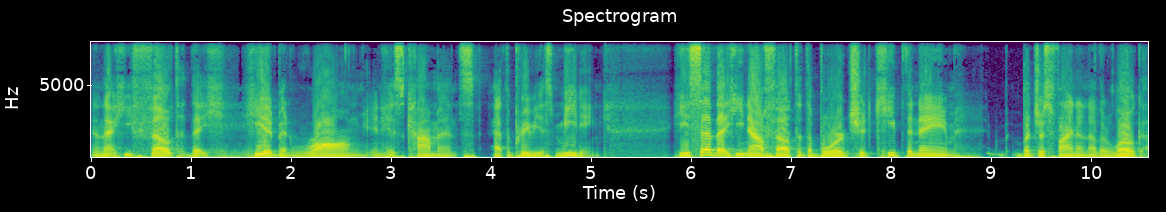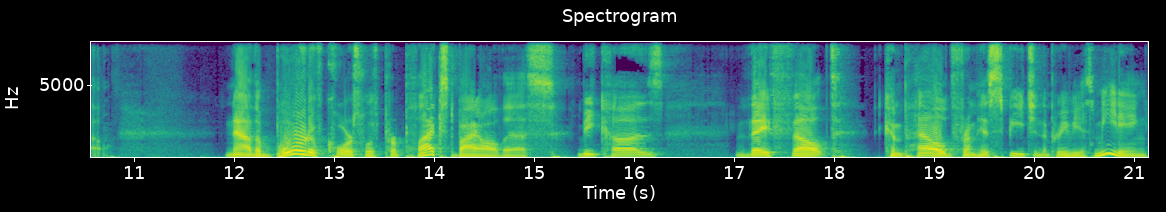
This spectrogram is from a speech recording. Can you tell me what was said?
and that he felt that he had been wrong in his comments at the previous meeting. He said that he now felt that the board should keep the name but just find another logo. Now, the board, of course, was perplexed by all this because they felt compelled from his speech in the previous meeting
